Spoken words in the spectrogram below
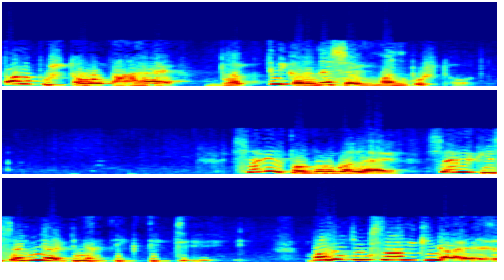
तन पुष्ट होता है, भक्ति करने से मन पुष्ट होता है। शरीर तो दुर्बल है, शरीर की सभी हड्डियाँ दिखती थी बहुत नुकसान किया है।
